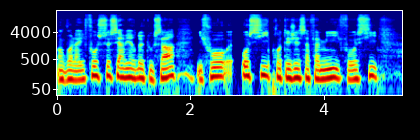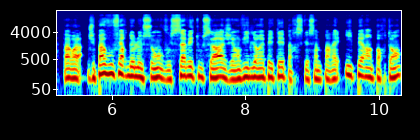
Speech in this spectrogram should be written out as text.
Donc voilà il faut se servir de tout ça. Il faut aussi protéger sa famille. Il faut aussi Enfin voilà, je vais pas vous faire de leçons, vous savez tout ça, j'ai envie de le répéter parce que ça me paraît hyper important.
